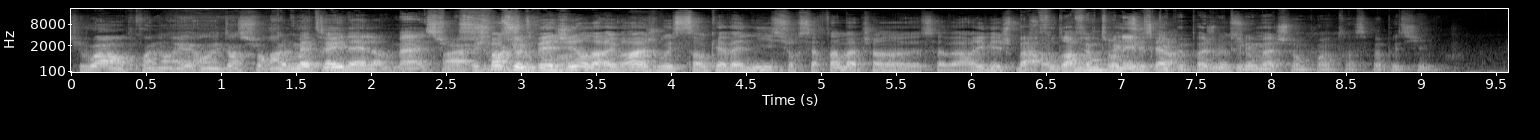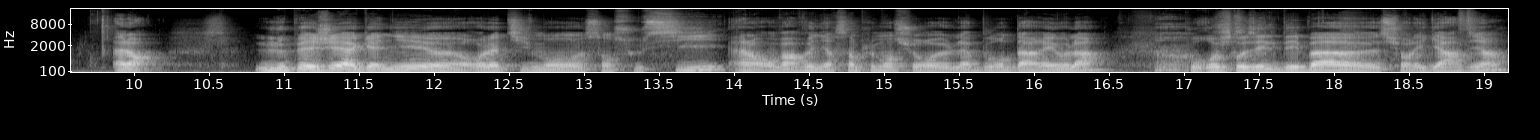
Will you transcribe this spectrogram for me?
tu vois, en prenant, en étant sur Faut un le mettre à côté. une aile. hein. Bah, sur- Ouais. Je pense que le PSG, on arrivera à jouer sans Cavani sur certains matchs. hein. Ça va arriver, je pense. Bah, faudra faire tourner parce etc. qu'il peut pas jouer tous les matchs en pointe, hein, c'est pas possible. Alors, le PSG a gagné euh, relativement euh, sans souci. Alors, on va revenir simplement sur euh, la bourde d'Areola pour reposer le débat euh, sur les gardiens.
